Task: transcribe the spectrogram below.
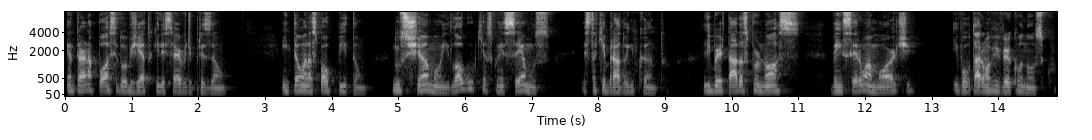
entrar na posse do objeto que lhe serve de prisão. Então elas palpitam, nos chamam e logo que as conhecemos, está quebrado o encanto. Libertadas por nós, venceram a morte e voltaram a viver conosco.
